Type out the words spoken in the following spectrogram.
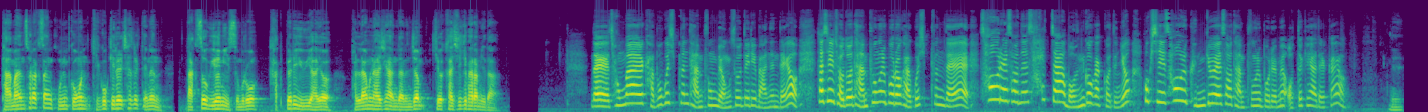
다만 설악산 국립공원 계곡길을 찾을 때는 낙석 위험이 있으므로 각별히 유의하여 관람을 하셔야 한다는 점 기억하시기 바랍니다. 네, 정말 가보고 싶은 단풍 명소들이 많은데요. 사실 저도 단풍을 보러 가고 싶은데 서울에서는 살짝 먼 것 같거든요. 혹시 서울 근교에서 단풍을 보려면 어떻게 해야 될까요? 네,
